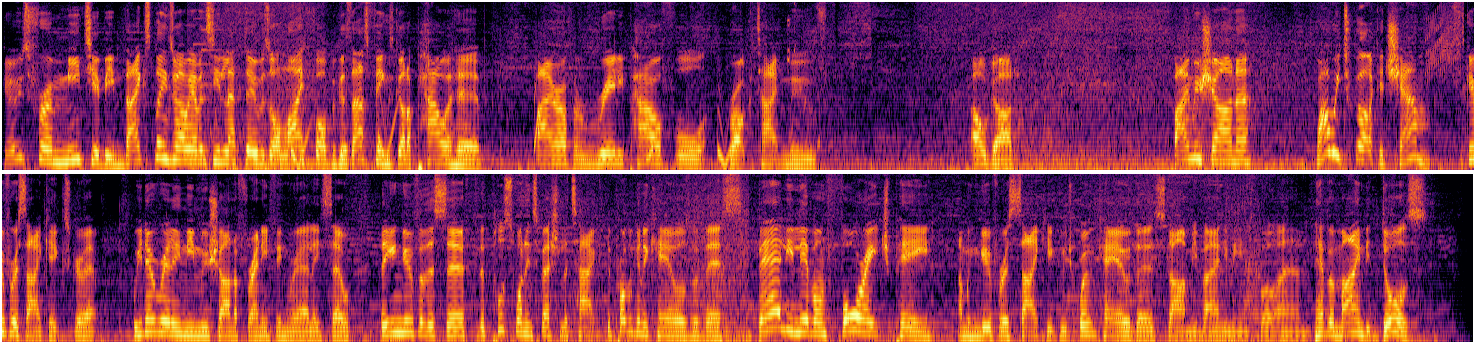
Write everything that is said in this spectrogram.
Goes for a Meteor Beam. That explains why we haven't seen Leftovers or Life Orb, because that thing's got a Power Herb. Fire off a really powerful Rock-type move. Oh, God. Bye, Musharna. Wow, we took that like a champ. Let's go for a Psychic, Screw it. We don't really need Musharna for anything, really, so they can go for the Surf, the plus one in special attack. They're probably going to KO us with this. Barely live on 4 HP, and we can go for a Psychic, which won't KO the Starmie by any means, but um, never mind, it does.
